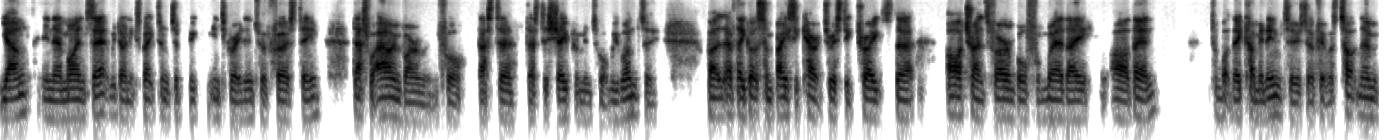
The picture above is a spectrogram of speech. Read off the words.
young in their mindset. We don't expect them to be integrated into a first team. That's what our environment for. That's to that's to shape them into what we want to. But have they got some basic characteristic traits that are transferable from where they are then to what they're coming into? So if it was Tottenham,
